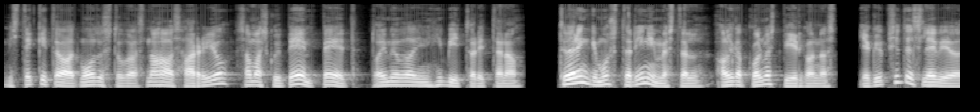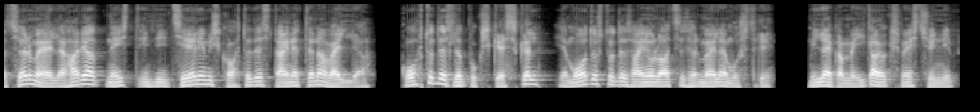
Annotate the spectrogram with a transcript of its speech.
mis tekitavad moodustuvas nahas harju, samas kui BMP-d toimivad inhibiitoritena. Turingi muster inimestel algab kolmest piirkonnast ja küpsedes levivad sõrmejäljeharjad neist initsieerimiskohtadest lainetena välja, kohtudes lõpuks keskel ja moodustudes ainulaadse sõrmejäljemustri, millega me igaüks meist sünnib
